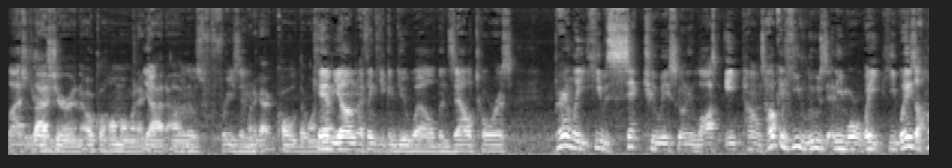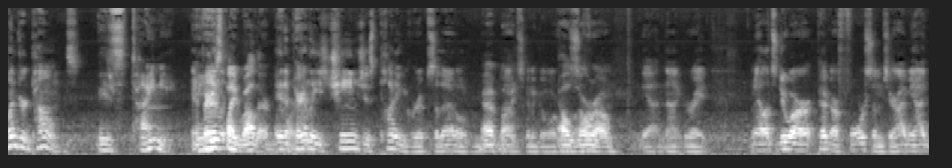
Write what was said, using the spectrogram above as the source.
last year. last year in Oklahoma when it yeah, got um, when it was freezing. when it got cold. The one Cam. Young, I think he can do well. Then Zalatoris. Apparently, he was sick two weeks ago and he lost eight pounds. How can he lose any more weight? He weighs hundred pounds, He's tiny. And He's apparently- played well there. Before, and apparently he's changed his putting grip, so that'll Oh, boy. that's going to go over. El well Zorro. Yeah, not great. Yeah, let's do our pick our foursomes here. I mean, I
